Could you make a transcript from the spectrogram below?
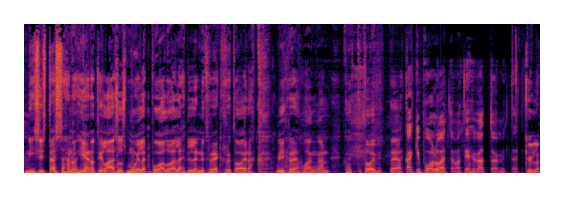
Niin siis tässähän on hieno tilaisuus muille puoluelehdille nyt rekrytoida vihreän langan kaikki toimittajat. Kaikki puolueettomat ja hyvät toimittajat. Kyllä.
